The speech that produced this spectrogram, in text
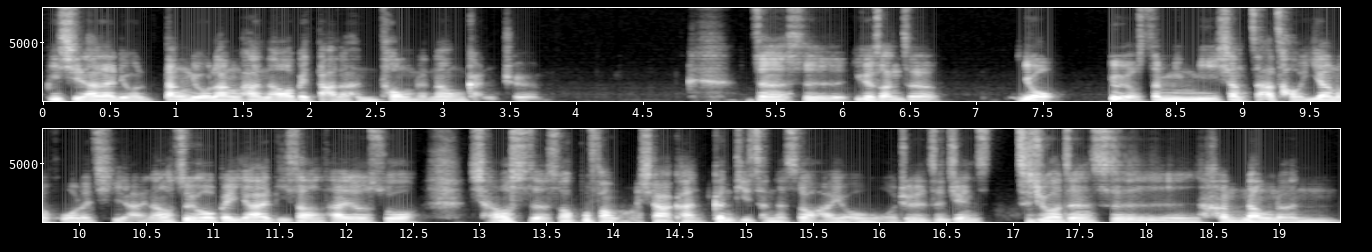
比起他在流当流浪汉，然后被打得很痛的那种感觉，真的是一个转折，又又有生命力，像杂草一样的活了起来。然后最后被压在地上，他就说：“想要死的时候，不妨往下看，更底层的时候还有我。”我觉得这件这句话真的是很让人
